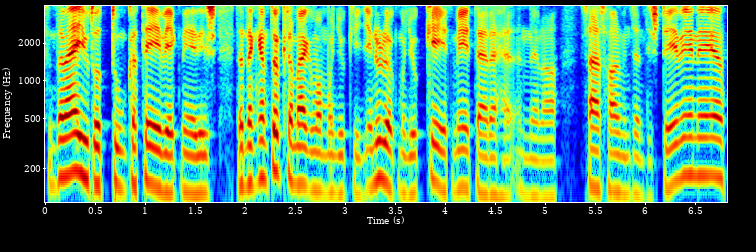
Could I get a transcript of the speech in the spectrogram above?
szerintem eljutottunk a tévéknél is. Tehát nekem tökre megvan mondjuk így, én ülök mondjuk két méterre ennél a 130 centis tévénél,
